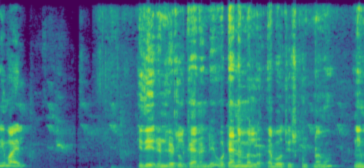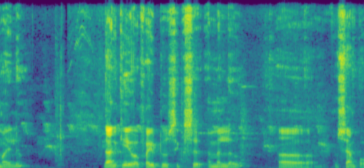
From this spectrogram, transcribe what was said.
నీమ్ ఆయిల్ ఇది రెండు లీటర్ల క్యాన్ అండి. ఒక టెన్ ఎంఎల్ అబౌవ్ తీసుకుంటున్నాను నీమ్ ఆయిల్ దానికి ఒక five to six ML shampoo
